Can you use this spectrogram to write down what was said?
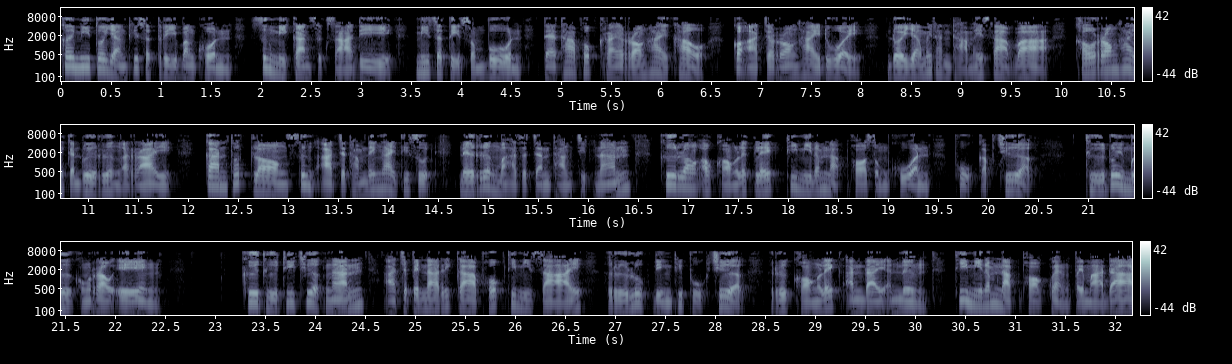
เคยมีตัวอย่างที่สตรีบางคน ซึ่งมีการศึกษาดี มีสติสมบูรณ์ แต่ถ้าพบใครร้องไห้เข้า ก็อาจจะร้องไห้ด้วย โดยยังไม่ทันถามให้ทราบว่า เขาร้องไห้กันด้วยเรื่องอะไรการทดลองซึ่งอาจจะทำได้ง่ายที่สุดในเรื่องมหัศจรรย์ทางจิตนั้น คือลองเอาของเล็กๆ ที่มีน้ำหนักพอสมควร ผูกกับเชือก ถือด้วยมือของเราเอง คือถือที่เชือกนั้นอาจจะเป็นนาฬิกาพกที่มีสาย หรือลูกดิ่งที่ผูกเชือก หรือของเล็กอันใดอันหนึ่ง ที่มีน้ำหนักพอแกว่งไปมาได้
